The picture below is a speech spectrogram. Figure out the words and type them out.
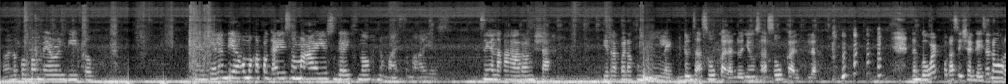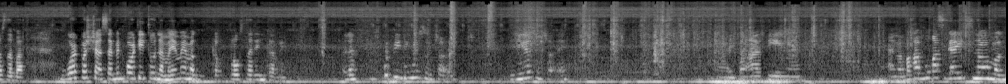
So, ano pa ba meron dito? Yan, kailan di ako makapag-ayos ng maayos guys, no? Na maayos na maayos. Kasi nga nakaharang siya. Hirapan akong like, doon sa asukal, doon yung sa asukal. Nag-work pa kasi siya guys. Anong oras na ba? Work pa siya, 7.42 na. Maya may mag-close na rin kami. Hala, piling mo siya eh. Piling mo siya eh. Ah, itong ating, ano, baka bukas guys, no, mag,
